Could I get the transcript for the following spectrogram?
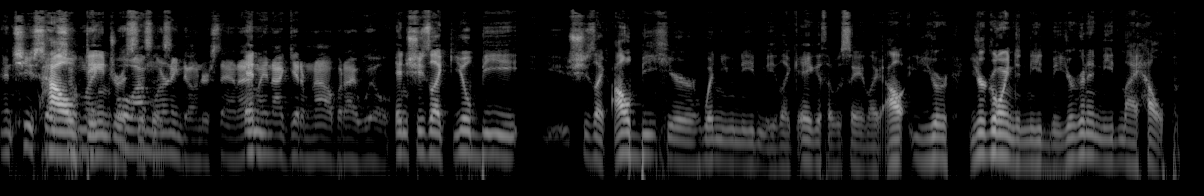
And she said how something like, dangerous oh, I'm this is." learning to understand. I And- may not get them now, but I will. and she's like you'll be she's like i'll be here when you need me like agatha was saying like i'll you're you're going to need me you're going to need my help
